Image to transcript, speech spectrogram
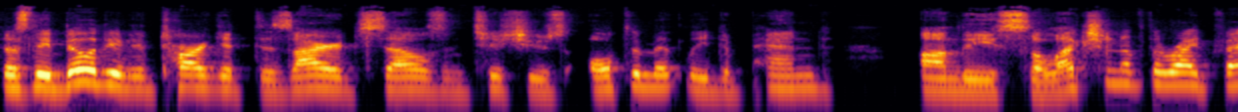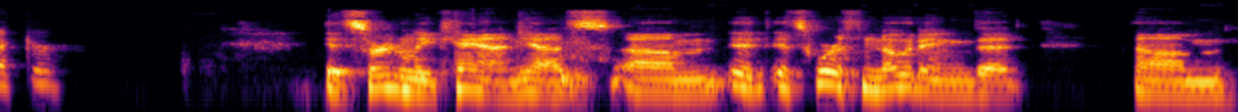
does the ability to target desired cells and tissues ultimately depend on the selection of the right vector? It certainly can, yes. Um, it, it's worth noting that um,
